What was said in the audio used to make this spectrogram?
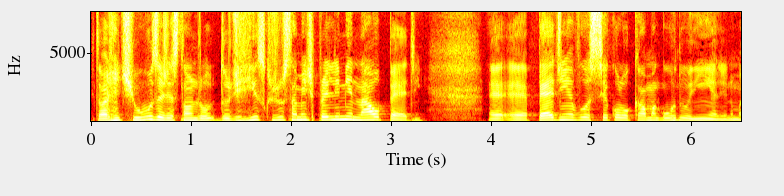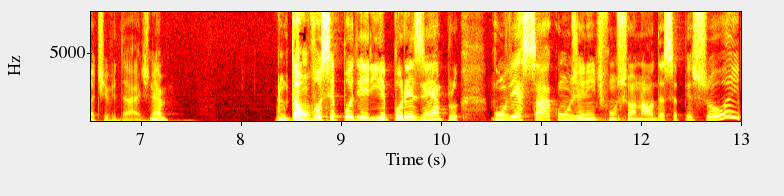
Então a gente usa a gestão do, do de risco justamente para eliminar o padding. É, é, padding é você colocar uma gordurinha ali numa atividade, né? Então você poderia, por exemplo, conversar com o gerente funcional dessa pessoa e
